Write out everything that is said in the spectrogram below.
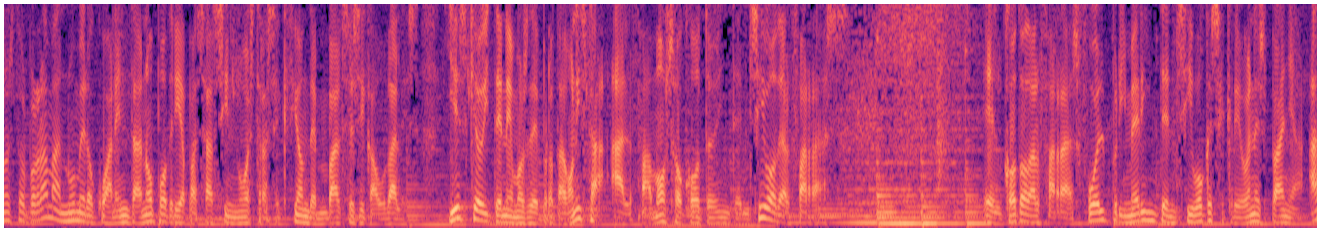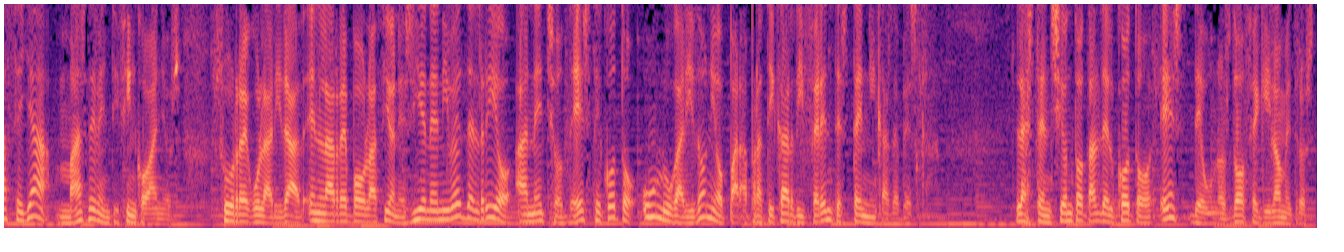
Nuestro programa número 40 no podría pasar sin nuestra sección de embalses y caudales. Y es que hoy tenemos de protagonista al famoso coto intensivo de Alfarrás. El coto de Alfarrás fue el primer intensivo que se creó en España hace ya más de 25 años. Su regularidad en las repoblaciones y en el nivel del río han hecho de este coto un lugar idóneo para practicar diferentes técnicas de pesca. La extensión total del coto es de unos 12 kilómetros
